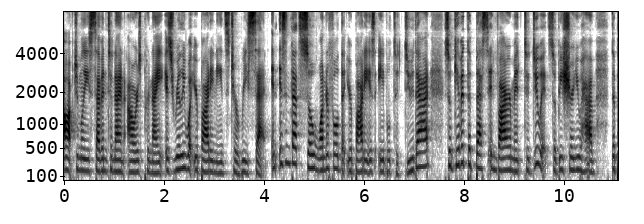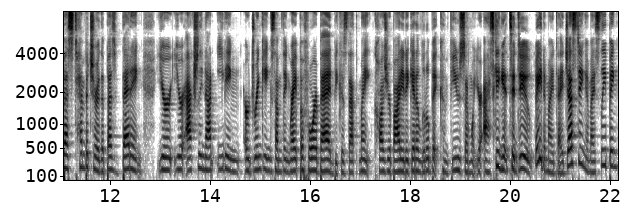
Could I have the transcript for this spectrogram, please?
optimally seven to nine hours per night is really what your body needs to reset. And isn't that so wonderful that your body is able to do that? So give it the best environment to do it. So be sure you have the best temperature, the best bedding. You're you're actually not eating or drinking something right before bed because that might cause your body to get a little bit confused on what you're asking it to do. Wait, am I digesting? Am I sleeping?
